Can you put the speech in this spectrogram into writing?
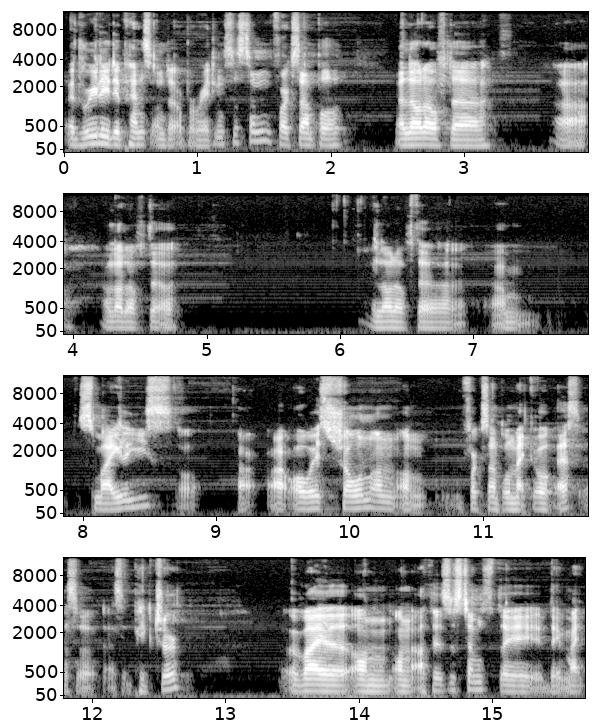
it really depends on the operating system. For example, a lot of the uh, a lot of the a lot of the um, smileys are, are, always shown on, on, for example, Mac OS as a, as a picture, while on, on other systems they, they might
